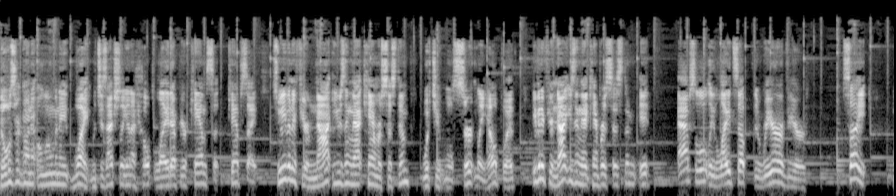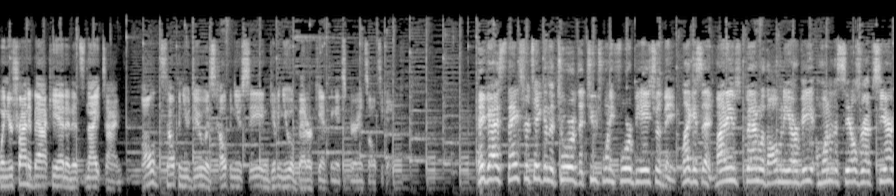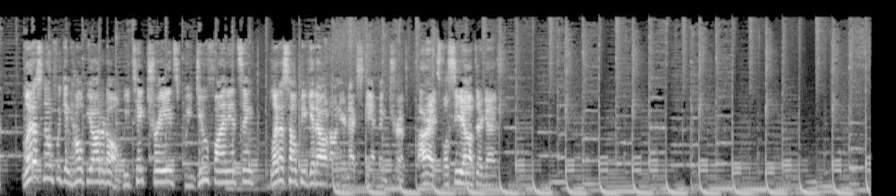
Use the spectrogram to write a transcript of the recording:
those are going to illuminate white, which is actually going to help light up your campsite. So even if you're not using that camera system, which it will certainly help with, even if you're not using that camera system, it absolutely lights up the rear of your site when you're trying to back in and it's nighttime. All it's helping you do is helping you see and giving you a better camping experience altogether. Hey guys, thanks for taking the tour of the 224 BH with me. Like I said, my name's Ben with Albany RV. I'm one of the sales reps here. Let us know if we can help you out at all. We take trades, we do financing. Let us help you get out on your next camping trip. All right, we'll see you out there, guys.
